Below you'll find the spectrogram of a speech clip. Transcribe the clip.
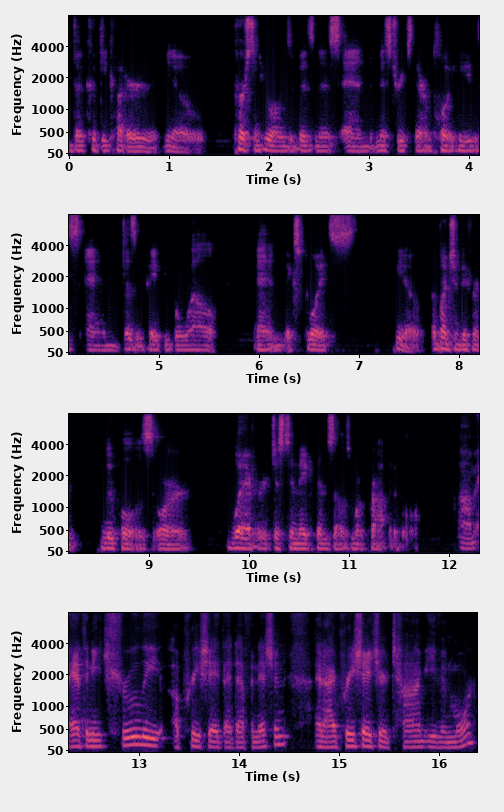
the cookie cutter, you know, person who owns a business and mistreats their employees and doesn't pay people well and exploits, you know, a bunch of different loopholes or whatever just to make themselves more profitable. Um, Anthony, truly appreciate that definition. And I appreciate your time even more.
